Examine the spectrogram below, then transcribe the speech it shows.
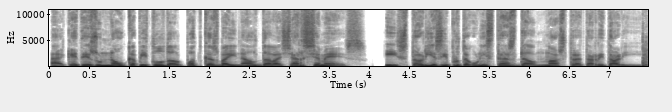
Aquest és un nou capítol del podcast veïnal de la xarxa Més. Històries i protagonistes del nostre territori.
